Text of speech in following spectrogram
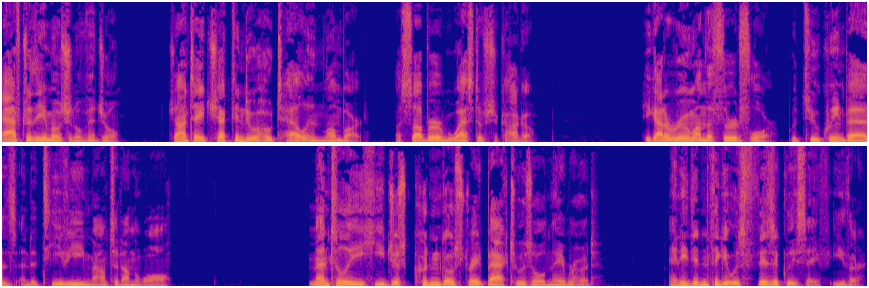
After the emotional vigil, Jontae checked into a hotel in Lombard, a suburb west of Chicago. He got a room on the third floor with two queen beds and a TV mounted on the wall. Mentally, he just couldn't go straight back to his old neighborhood. And he didn't think it was physically safe either.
